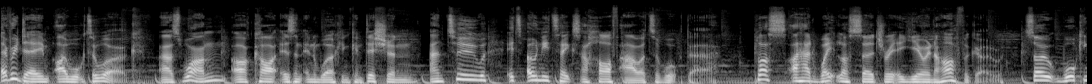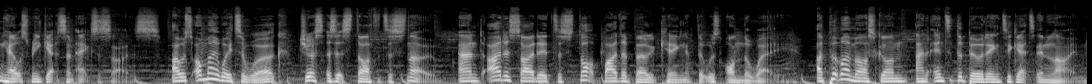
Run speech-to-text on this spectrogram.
Every day I walk to work, as one, our car isn't in working condition, and two, it only takes a half hour to walk there. Plus, I had weight loss surgery a year and a half ago, so walking helps me get some exercise. I was on my way to work just as it started to snow, and I decided to stop by the Burger King that was on the way. I put my mask on and entered the building to get in line.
